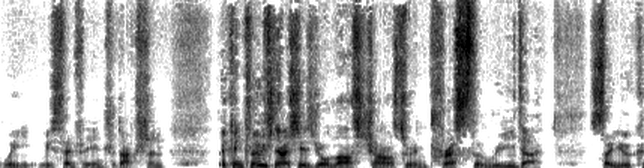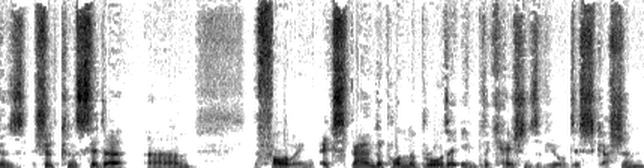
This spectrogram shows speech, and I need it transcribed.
we we said for the introduction, the conclusion actually is your last chance to impress the reader. So you can, should consider um, the following: expand upon the broader implications of your discussion.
